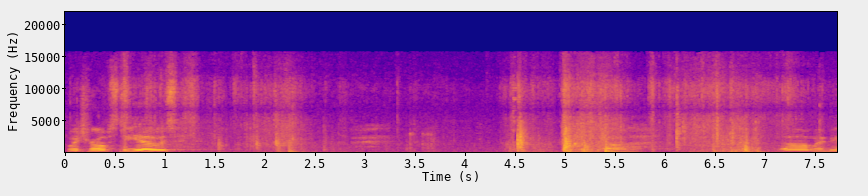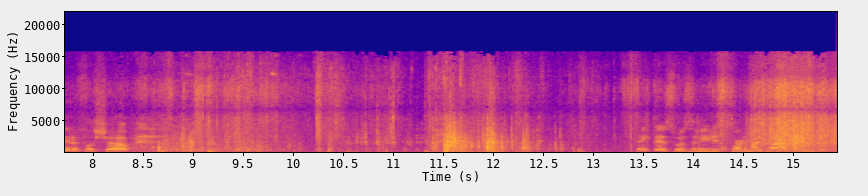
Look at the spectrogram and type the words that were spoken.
Which ropes to use. Oh, oh my beautiful shop. I think this was the neatest part of my property.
